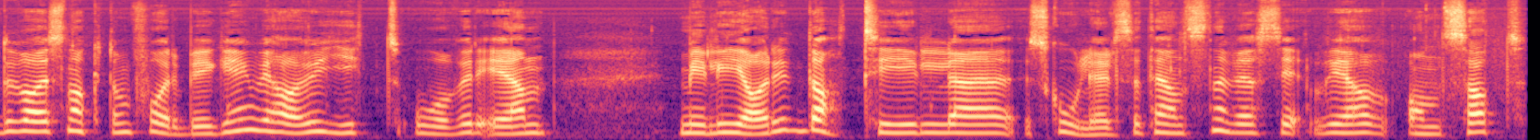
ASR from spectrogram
du var snakket om forebygging. Vi har jo gitt over en milliard da, til eh, skolehelsetjenestene. Vi har ansatt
